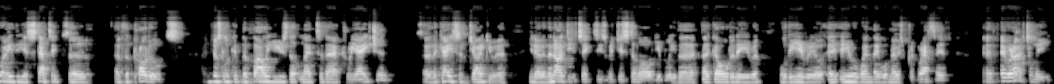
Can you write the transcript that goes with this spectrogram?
away the aesthetics of of the products and just look at the values that led to their creation. So in the case of Jaguar, you know, in the 1960s, which is still arguably their, their golden era or the era era when they were most progressive, uh, they were actually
